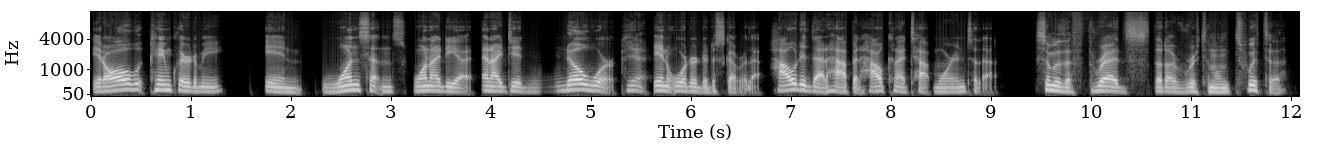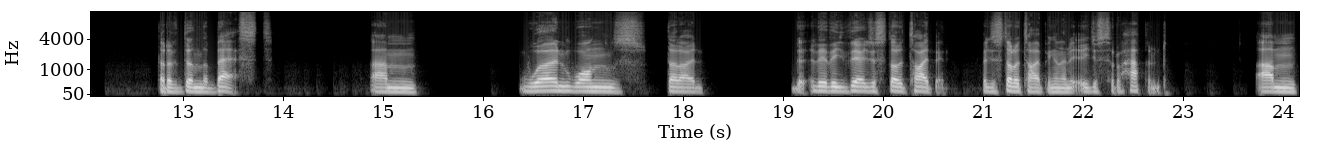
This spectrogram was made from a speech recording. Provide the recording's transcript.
it all came clear to me in one sentence, one idea, and I did no work Yeah. in order to discover that. How did that happen? How can I tap more into that? Some of the threads that I've written on Twitter that have done the best um, weren't ones that I they, they, they just started typing. I just started typing, and then it, it just sort of happened. Um,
